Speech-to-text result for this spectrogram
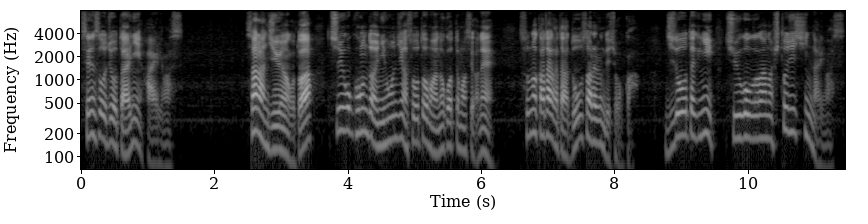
戦争状態に入ります。さらに重要なことは中国本土に日本人が相当ま残ってますよね。その方々はどうされるんでしょうか。自動的に中国側の人質になります。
